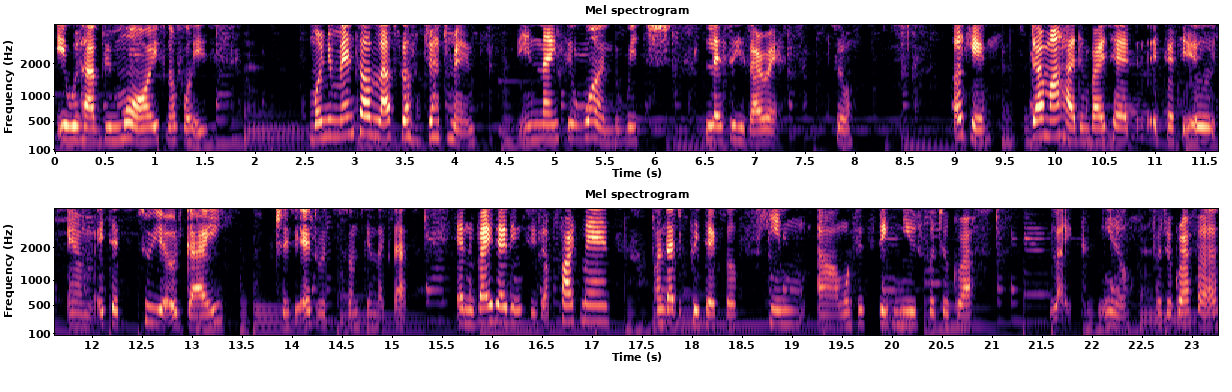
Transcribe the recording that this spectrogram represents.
it would have been more if not for his monumental lapse of judgment in 91, which led to his arrest. So, Okay, Dahmer had invited a 30 um, a 32 year old guy, Tracy Edwards, something like that. Invited him to his apartment under the pretext of him uh, wanting to take nude photograph, like you know, photographer.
